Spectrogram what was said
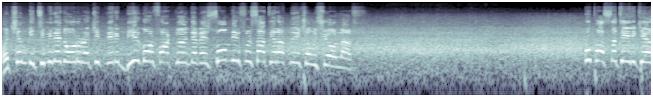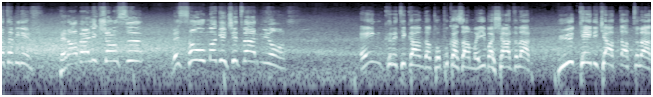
Maçın bitimine doğru rakipleri bir gol farklı önde ve son bir fırsat yaratmaya çalışıyorlar. Bu pasta tehlike yaratabilir. Beraberlik şansı ve savunma geçit vermiyor. En kritik anda topu kazanmayı başardılar. Büyük tehlike atlattılar.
